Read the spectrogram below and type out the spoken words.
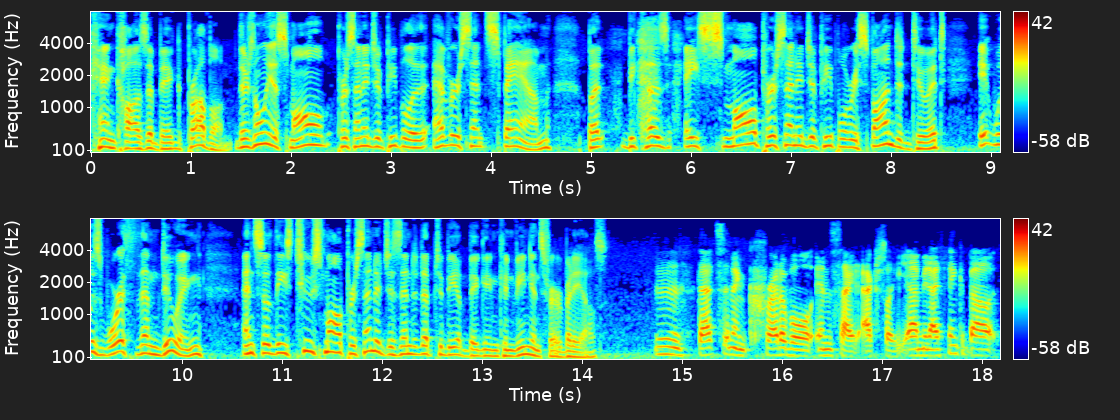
can cause a big problem. There's only a small percentage of people that ever sent spam, but because a small percentage of people responded to it, it was worth them doing. And so these two small percentages ended up to be a big inconvenience for everybody else. Mm, that's an incredible insight, actually. I mean, I think about,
